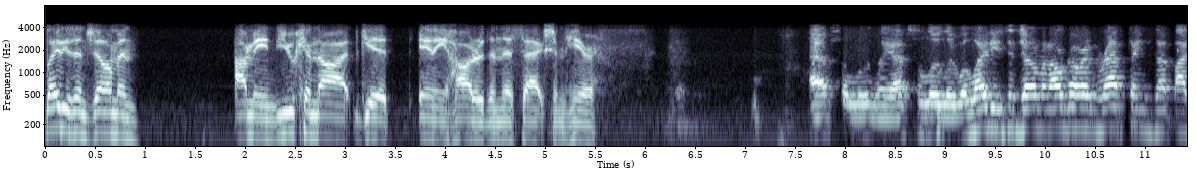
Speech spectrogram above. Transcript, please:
ladies and gentlemen, I mean, you cannot get any hotter than this action here. Absolutely, absolutely. Well, ladies and gentlemen, I'll go ahead and wrap things up by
